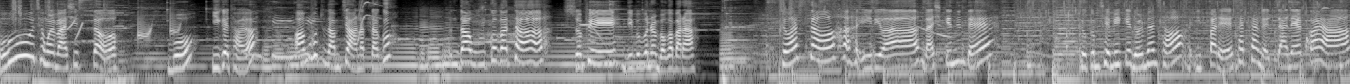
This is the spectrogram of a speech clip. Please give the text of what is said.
오, 정말 맛있어. 뭐? 이게 다야? 아무것도 남지 않았다고? 나 울 것 같아. 소피, 네 부분을 먹어봐라. 좋았어. 이리 와. 맛있겠는데? 조금 재미있게 놀면서 이빨에 사탕을 짜낼 거야.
